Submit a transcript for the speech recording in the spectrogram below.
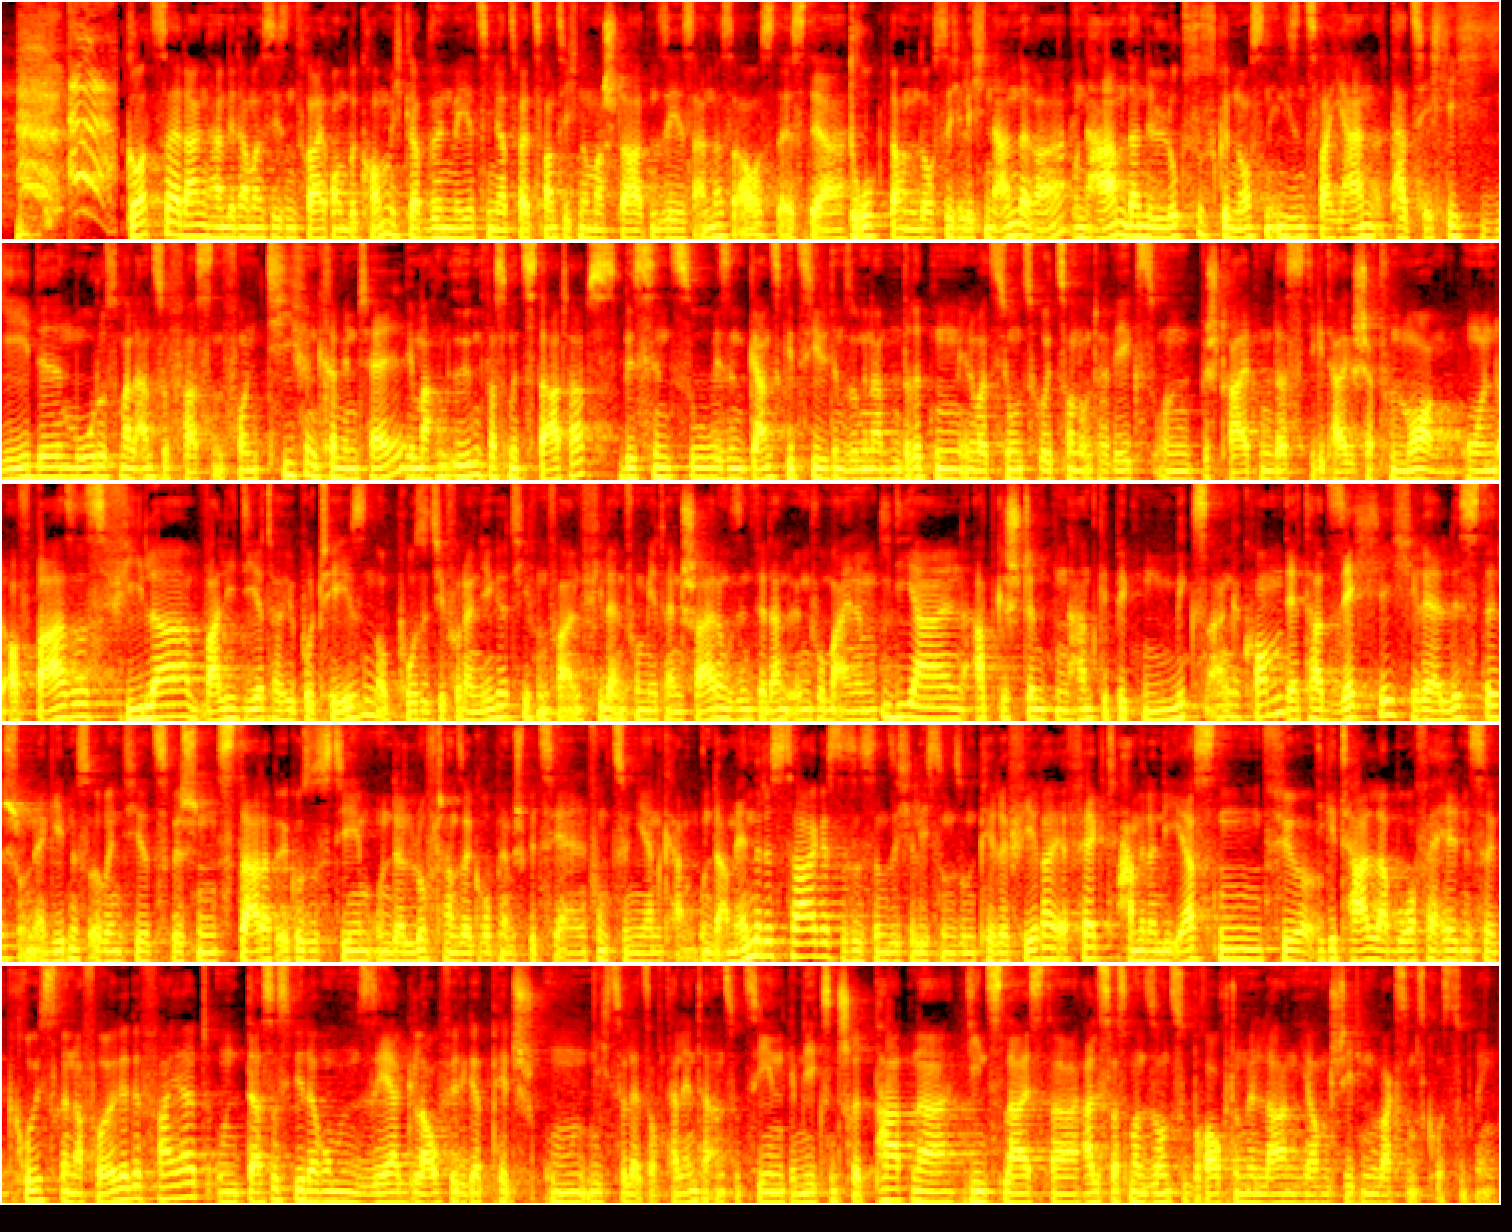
Gott sei Dank haben wir damals diesen Freiraum bekommen. Ich glaube, würden wir jetzt im Jahr 2020 nochmal starten, sehe es anders aus. Da ist der Druck dann doch sicherlich ein anderer und haben dann den Luxus genossen, in diesen zwei Jahren tatsächlich jeden Modus mal anzufassen. Von tief inkrementell, wir machen irgendwas mit Startups, bis hin zu, wir sind ganz gezielt im sogenannten dritten Innovationshorizont unterwegs und bestreiten das Digitalgeschäft von morgen. Und auf Basis vieler validierter Hypothesen, ob positiv oder negativ und vor allem vieler informierter Entscheidungen, sind wir dann irgendwo bei einem idealen, abgestimmten, handgepickten gepickten Mix angekommen, der tatsächlich realistisch und ergebnisorientiert zwischen Startup-Ökosystem und der Lufthansa-Gruppe im Speziellen funktionieren kann. Und am Ende des Tages, das ist dann sicherlich so, so ein peripherer Effekt, haben wir dann die ersten für Digitallaborverhältnisse größeren Erfolge gefeiert. Und das ist wiederum ein sehr glaubwürdiger Pitch, um nicht zuletzt auch Talente anzuziehen. Im nächsten Schritt Partner, Dienstleister, alles, was man sonst so braucht, um den Laden hier auf einen stetigen Wachstumskurs zu bringen.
